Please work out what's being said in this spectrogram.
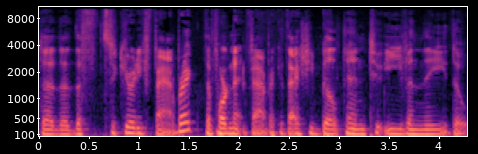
the, the, the security fabric, the Fortinet fabric, is actually built into even the, the,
